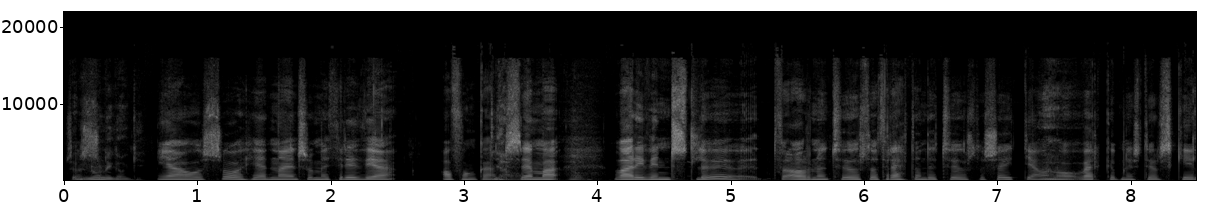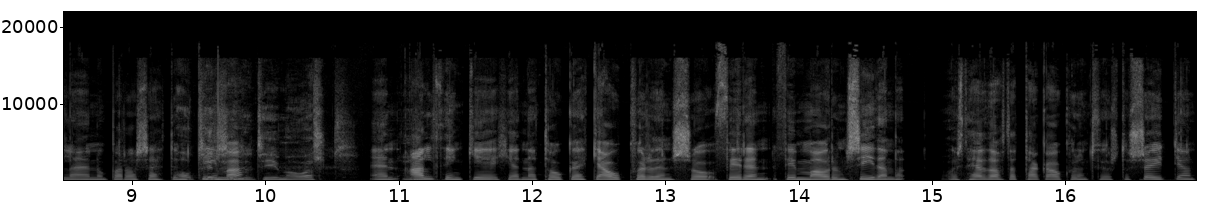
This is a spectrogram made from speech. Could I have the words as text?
sem er núna í gangi já, og svo hérna eins og með þriðja áfangan Já, sem já. var í vinslu árunum 2013-2017 Já. og verkefnistjórn skilaði nú bara á á settum tíma tilsettum tíma allt en Já. alþingi hérna tóka ekki ákvörðun svo fyrir en fimm árum síðan hefði átt að taka ákvörðun 2017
